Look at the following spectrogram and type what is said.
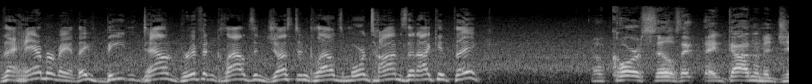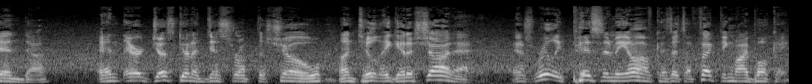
the Hammerman, they've beaten down Griffin Clouds and Justin Clouds more times than I can think. Of course, Sills, they, they've got an agenda, and they're just gonna disrupt the show until they get a shot at it. And it's really pissing me off because it's affecting my booking.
